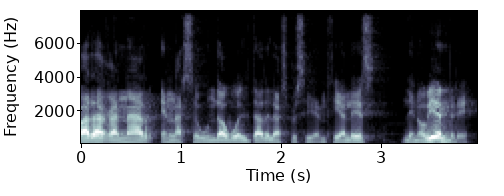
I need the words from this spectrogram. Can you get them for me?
para ganar en la segunda vuelta de las presidenciales de noviembre.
